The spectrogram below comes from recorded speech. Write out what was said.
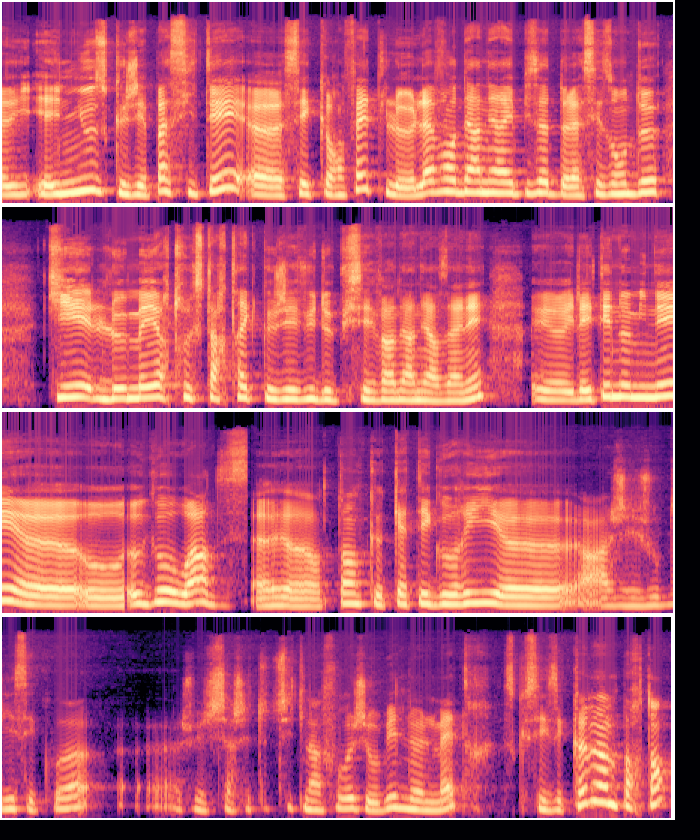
il y a une news que j'ai pas citée, c'est qu'en fait l'avant-dernier épisode de la saison 2, qui est le meilleur truc Star Trek que j'ai vu depuis ces 20 dernières années, il a été nominé aux Hugo Awards en tant que catégorie... alors j'ai oublié c'est quoi Je vais chercher tout de suite l'info, j'ai oublié de le mettre, parce que c'est quand même important.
